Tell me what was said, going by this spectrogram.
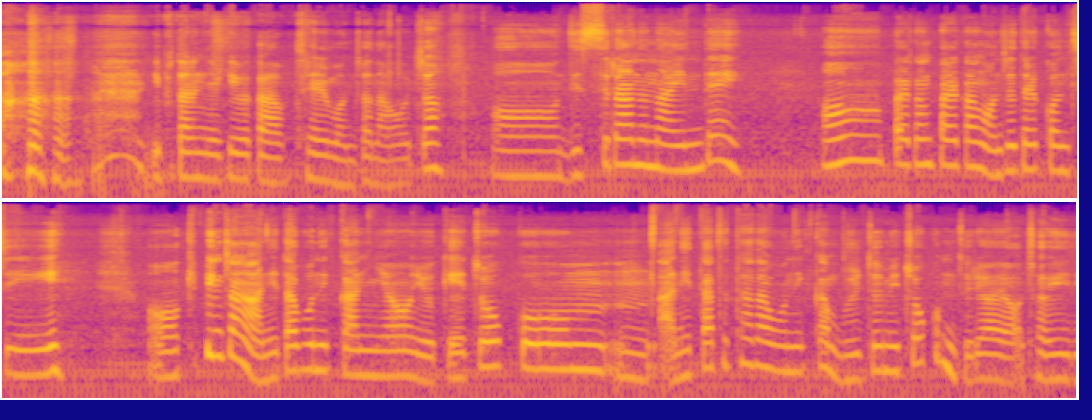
이쁘다는 얘기가 제일 먼저 나오죠. 어, 니스라는 아이인데 어, 빨강빨강 언제 될 건지 어, 키핑장 아니다 보니까요. 이게 조금 음, 안이 따뜻하다 보니까 물듬이 조금 느려요. 저희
